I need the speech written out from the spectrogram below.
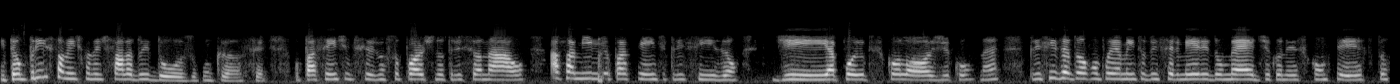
Então, principalmente quando a gente fala do idoso com câncer, o paciente precisa de um suporte nutricional, a família e o paciente precisam de apoio psicológico, né? Precisa do acompanhamento do enfermeiro e do médico nesse contexto.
